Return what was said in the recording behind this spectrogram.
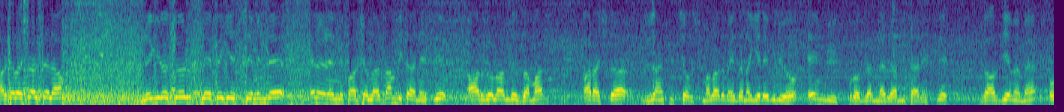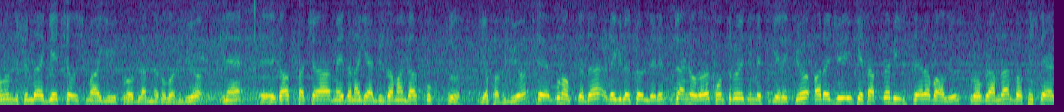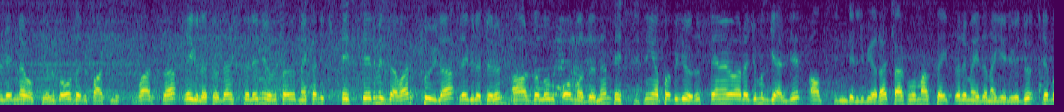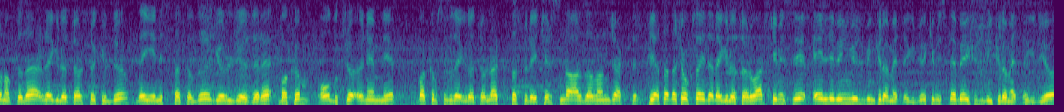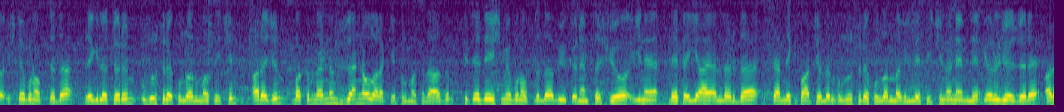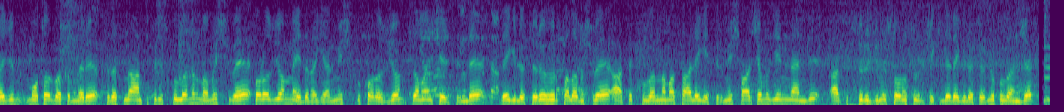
Arkadaşlar selam. Regülatör LPG sisteminde en önemli parçalardan bir tanesi. Arızalandığı zaman araçta düzensiz çalışmalar meydana gelebiliyor. En büyük problemlerden bir tanesi gaz yememe. Onun dışında geç çalışma gibi problemler olabiliyor. Yine e, gaz kaçağı meydana geldiği zaman gaz kokusu yapabiliyor. İşte bu noktada regülatörlerin düzenli olarak kontrol edilmesi gerekiyor. Aracı ilk etapta bilgisayara bağlıyoruz. Programdan basınç değerlerine bakıyoruz. Orada bir farklılık varsa regülatörden şüpheleniyoruz. Tabii mekanik tespitlerimiz de var. Suyla regülatörün arızalı olup olmadığının tespitini yapabiliyoruz. BMW aracımız geldi. 6 silindirli bir araç. Performans kayıpları meydana geliyordu. İşte bu noktada regülatör söküldü ve yenisi takıldı. Görüleceği üzere bakım oldukça önemli. Bakımsız regülatörler kısa süre içerisinde arızalanacaktır. Piyasada çok sayıda regülatör var. Kimisi 50 bin, 100 bin kilometre gidiyor. Kimisi de 500 bin kilometre gidiyor. İşte bu noktada regülatörün uzun süre kullanılması için aracın bakımlarının düzenli olarak yapılması lazım. Filtre değişimi bu noktada büyük önem taşıyor. Yine LPG ayarları da sistemdeki parçaların uzun süre kullanılabilmesi için önemli. Görüleceği üzere aracın motor bakımları sırasında antifriz kullanılmamış ve korozyon meydana gelmiş. Bu korozyon zaman içerisinde regülatörü hırpalamış ve artık kullanılamaz hale getirmiş. Parçamız yenilendi. Artık sürücümüz sorunsuz bir şekilde regülatörünü kullanacak.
